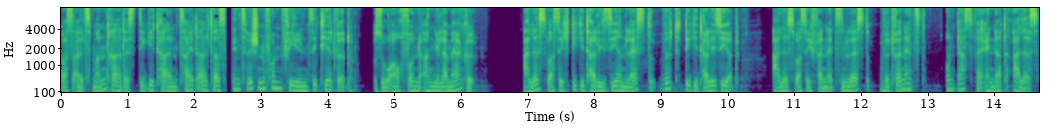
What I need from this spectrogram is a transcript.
was als Mantra des digitalen Zeitalters inzwischen von vielen zitiert wird, so auch von Angela Merkel. Alles, was sich digitalisieren lässt, wird digitalisiert. Alles, was sich vernetzen lässt, wird vernetzt. Und das verändert alles.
